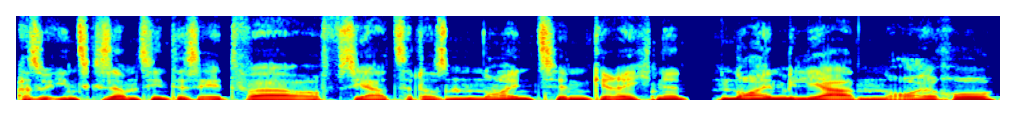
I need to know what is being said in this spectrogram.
Also insgesamt sind es etwa aufs Jahr 2019 gerechnet 9 Milliarden Euro.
